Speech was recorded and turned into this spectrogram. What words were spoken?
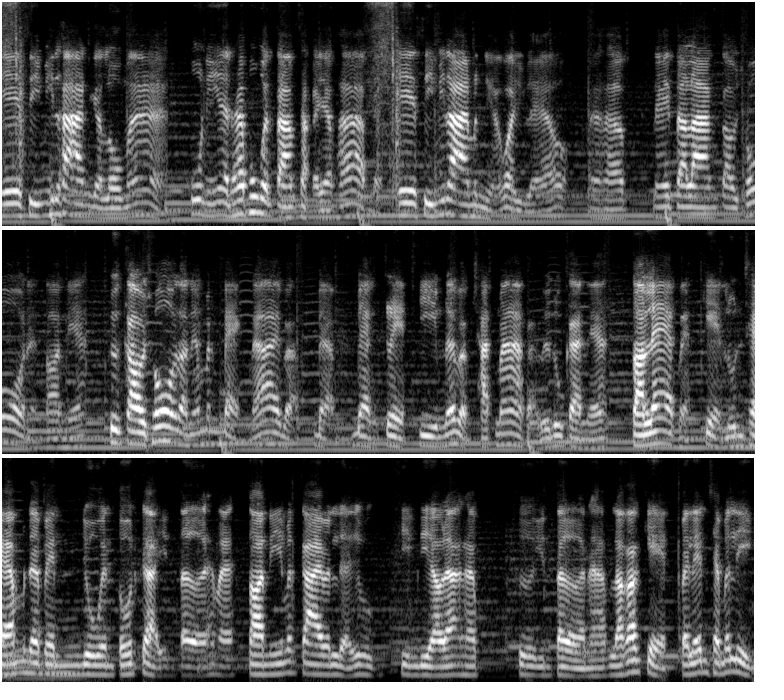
เอซีมิลานกับโรม่าคู่นี้ถ้าพูดกันตามศักยภาพเอซีมิลานมันเหนือกว่าอยู่แล้วนะครับ ในตารางเกาโชเนี่ยตอนเนี้ยคือเกาโชตอนเนี้ยมันแบ่งได้แบบแบบแบ่งเกรดทีมได้แบบชัดมากอะฤดูกาลเนี้ย ตอนแรกเนี่ยเกรดลุ้นแชมป์มันจะเป็นยูเวนตุสกับอินเตอร์ใช่ไหมตอนนี้มันกลายเป็นเหลืออยู่ทีมเดียวแล้วครับ คืออินเตอร์นะครับ แล้วก็เกรดไปเล่นแชมเปี้ยนลีก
